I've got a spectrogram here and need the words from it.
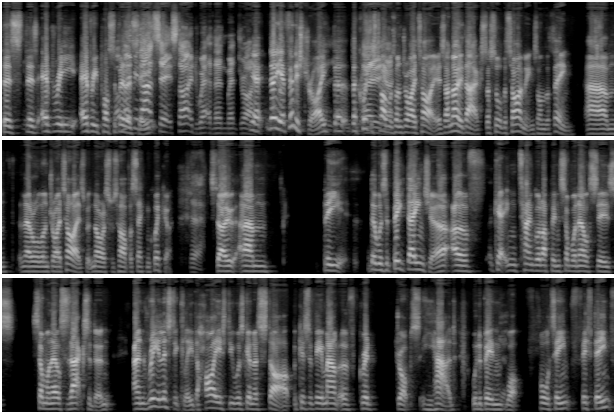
There's there's every every Oh, possibility. maybe that's it. It started wet and then went dry. Yeah, no, yeah, finished dry. The the quickest time go. was on dry tires. I know that because I saw the timings on the thing. Um, and they're all on dry tires, but Norris was half a second quicker. Yeah. So um, the there was a big danger of getting tangled up in someone else's someone else's accident. And realistically, the highest he was going to start because of the amount of grid drops he had would have been Yeah. what 14th, 15th.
